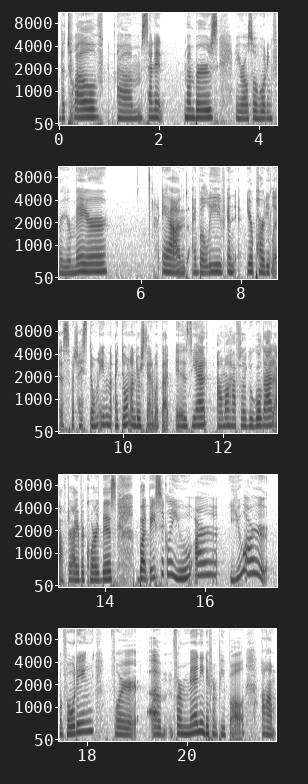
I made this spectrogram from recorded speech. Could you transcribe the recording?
the 12 um, Senate members, and you're also voting for your mayor, and I believe in your party list, which I don't even I don't understand what that is yet. I'm gonna have to Google that after I record this. But basically, you are you are voting for um, for many different people um,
